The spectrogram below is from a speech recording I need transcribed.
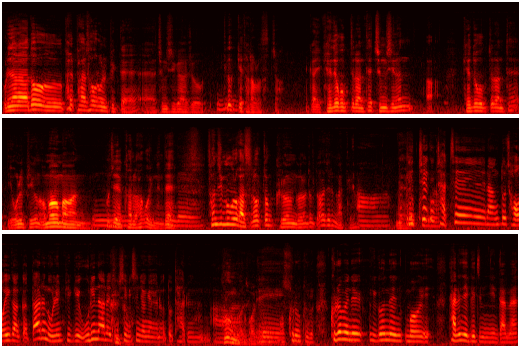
우리나라도 88 서울 올림픽 때 에, 증시가 아주 뜨겁게 달아올랐었죠. 그러니까 이 개도국들한테 증시는 아, 개도국들한테 이 올림픽은 어마어마한 호재 역할을 하고 있는데 네. 선진국으로 갈수록 좀 그런 거는 좀 떨어지는 것 같아요. 아, 네. 개최국 자체랑 또 저희가 그러니까 다른 올림픽이 우리나라에 증시에 미친 영향이랑 또 다른 아, 그런 거죠. 맞아요. 네, 맞습니다. 그렇군요. 그러면은 이거는 뭐 다른 얘기입니다만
